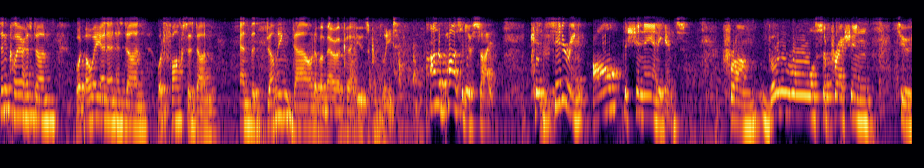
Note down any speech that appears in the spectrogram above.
Sinclair has done, what OANN has done, what Fox has done, and the dumbing down of America is complete. On the positive side, considering all the shenanigans from voter roll suppression to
